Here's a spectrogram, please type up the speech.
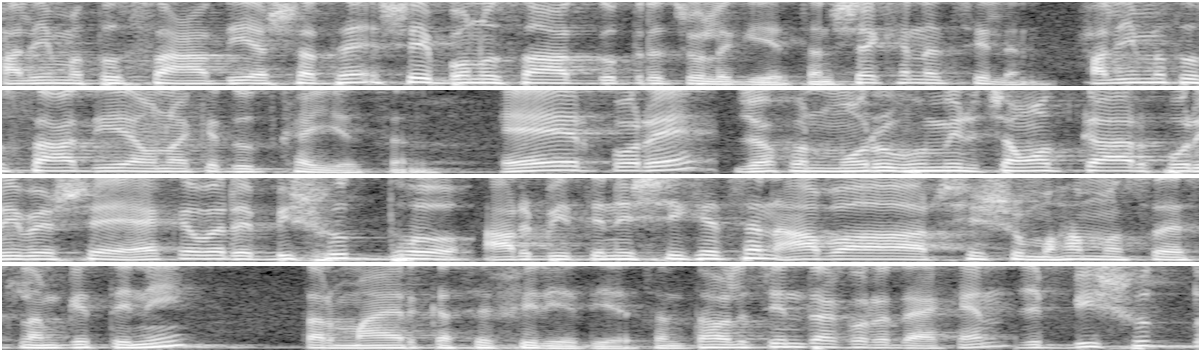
হালিমাতু সাদিয়ার সাথে সেই বনু সাদ গোত্রে চলে গিয়েছেন, সেখানে ছিলেন। হালিমাতু সাদিয়া ওনাকে দুধ খাইয়েছেন। এরপরে যখন মরুভূমির চমৎকার পরিবেশে একেবারে বিশুদ্ধ আরবি তিনি শিখেছেন, আবার শিশু মোহাম্মদ ইসলামকে তিনি তার মায়ের কাছে ফিরিয়ে দিয়েছেন। তাহলে চিন্তা করে দেখেন যে বিশুদ্ধ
